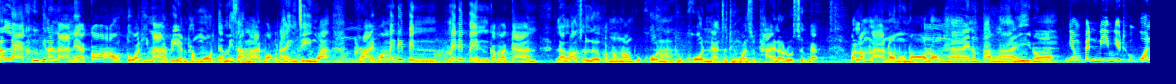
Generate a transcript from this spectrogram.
นั่นแหละคือพิจารณาเนี่ยก็เอาตัวที่มาเรียงทั้งหมด แต่ไม่สามารถบอกได้จริงๆว่า อืม ใครเพราะไม่ได้เป็นไม่ได้เป็นกรรมการ แล้วเราจะเลิฟกับน้องๆทุกคน ค่ะ ทุกคนน่ะจะถึงวันสุดท้ายแล้วรู้สึกแบบวันล้ำลาเนาะหนูเนาะร้องไห้น้ำตาไหลเนาะ ยังเป็นมีมอยู่ทุกวัน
